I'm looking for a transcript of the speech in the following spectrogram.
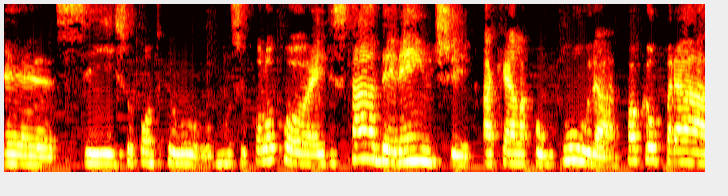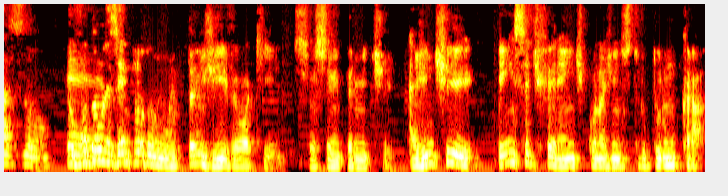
é, se isso é o ponto que o, o Múcio colocou, ele está aderente àquela cultura, qual que é o prazo. Eu vou dar um é, exemplo do tangível aqui, se você me permitir. A gente pensa diferente quando a gente estrutura um CRA.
